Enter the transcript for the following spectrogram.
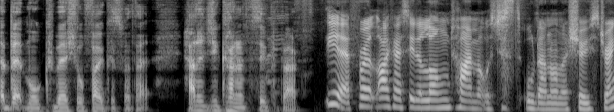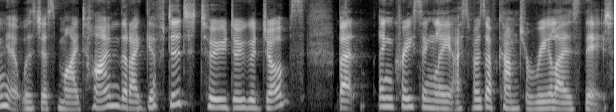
a bit more commercial focus with it? How did you kind of superpower? Yeah, for like I said, a long time it was just all done on a shoestring. It was just my time that I gifted to do good jobs. But increasingly, I suppose I've come to realize that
